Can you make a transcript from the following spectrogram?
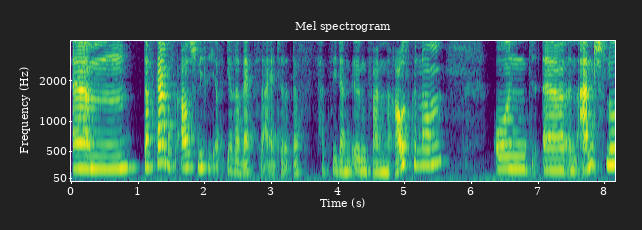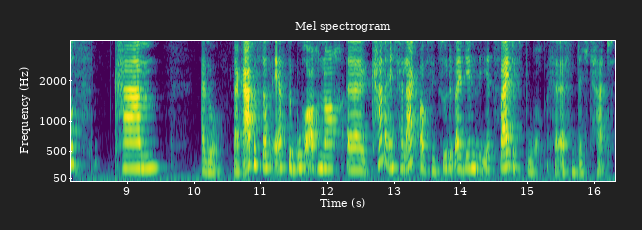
Ähm, das gab es ausschließlich auf ihrer Webseite. Das hat sie dann irgendwann rausgenommen und äh, im Anschluss kam, also da gab es das erste Buch auch noch, äh, kam ein Verlag auf sie zu, bei dem sie ihr zweites Buch veröffentlicht hat.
